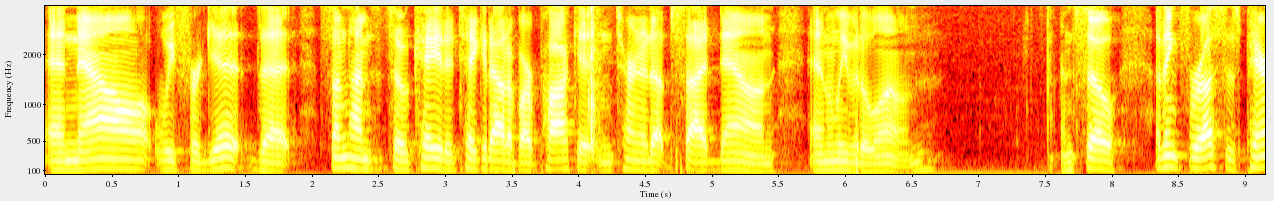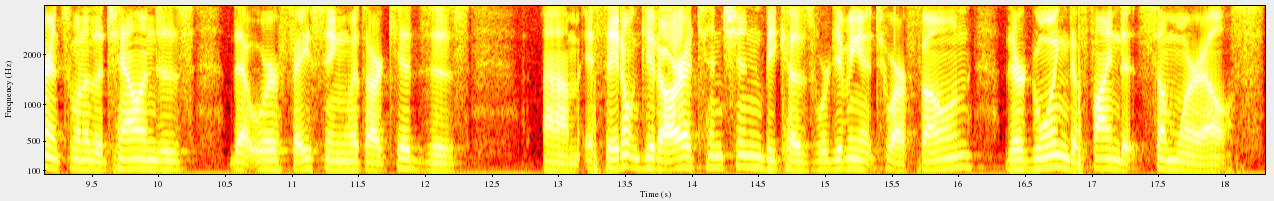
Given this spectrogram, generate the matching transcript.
and now we forget that sometimes it's okay to take it out of our pocket and turn it upside down and leave it alone. And so I think for us as parents, one of the challenges that we're facing with our kids is um, if they don't get our attention because we're giving it to our phone, they're going to find it somewhere else.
